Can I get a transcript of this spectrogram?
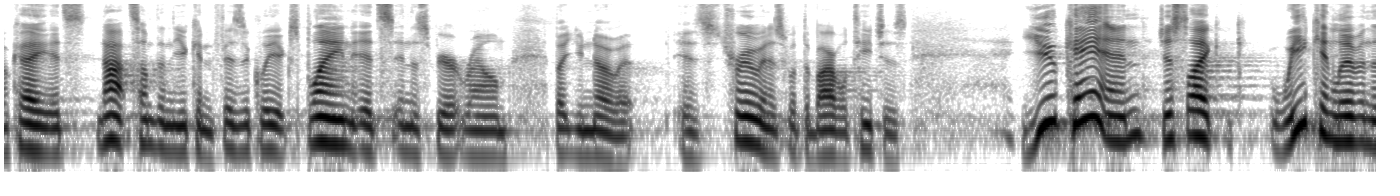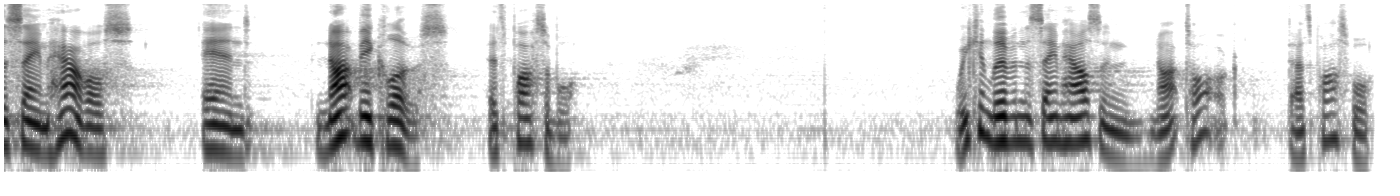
Okay? It's not something you can physically explain, it's in the spirit realm, but you know it is true and it's what the Bible teaches. You can, just like we can live in the same house and not be close. It's possible. We can live in the same house and not talk. That's possible.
